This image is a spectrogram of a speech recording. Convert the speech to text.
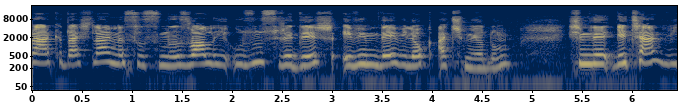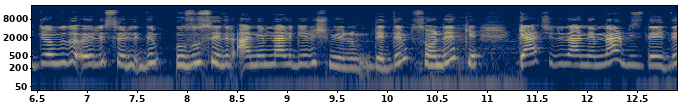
arkadaşlar. Nasılsınız? Vallahi uzun süredir evimde vlog açmıyordum. Şimdi geçen videomda da öyle söyledim. Uzun süredir annemlerle görüşmüyorum dedim. Sonra dedim ki gerçi dün annemler bizdeydi.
